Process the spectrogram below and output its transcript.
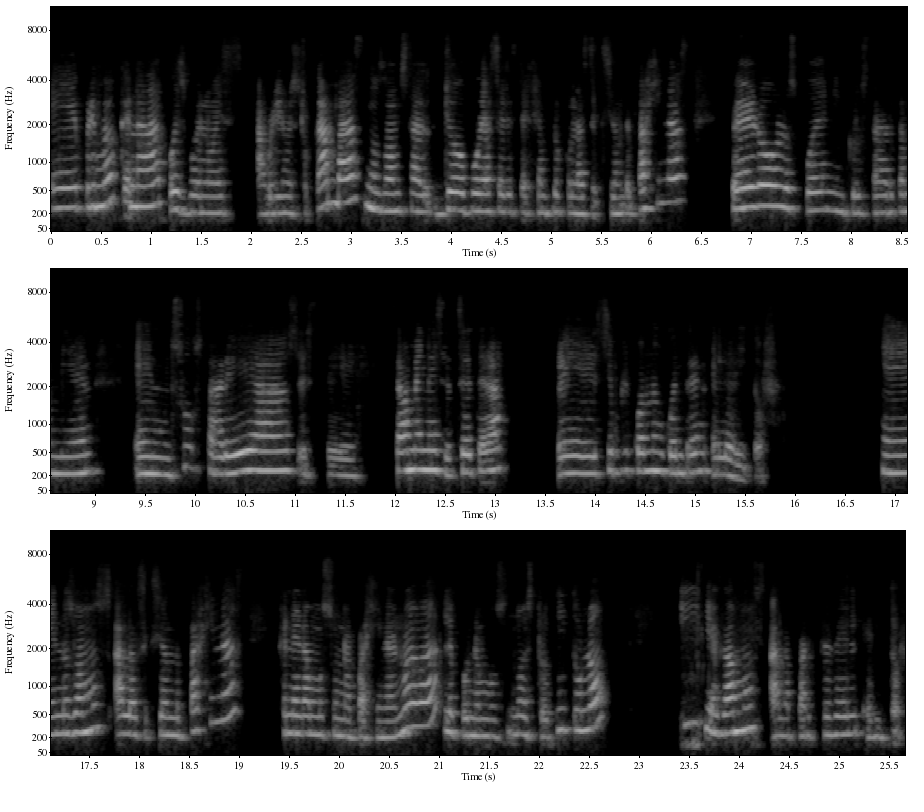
Eh, primero que nada, pues bueno, es abrir nuestro Canvas. Nos vamos a, yo voy a hacer este ejemplo con la sección de páginas, pero los pueden incrustar también en sus tareas, este, exámenes, etcétera, eh, siempre y cuando encuentren el editor. Eh, nos vamos a la sección de páginas, generamos una página nueva, le ponemos nuestro título y llegamos a la parte del editor.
